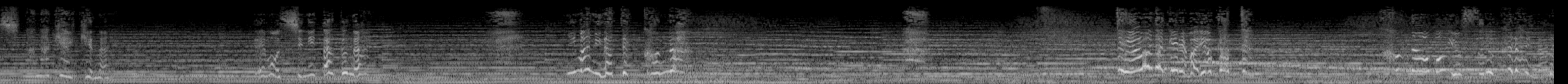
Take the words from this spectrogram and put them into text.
死ななきゃいけない。でも死にたくない。今になってこんな。出会わなければよかった。こんな思いをするくらいなら。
